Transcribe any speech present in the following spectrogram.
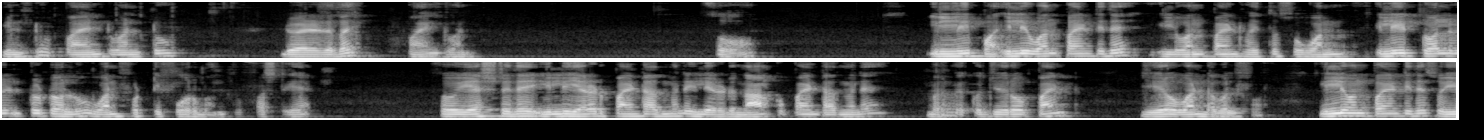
into point one two divided by point one so ಇಲ್ಲಿ ಪ, ಇಲ್ಲಿ ಒನ್ ಪಾಯಿಂಟ್ ಇದೆ, ಇಲ್ಲಿ ಒನ್ ಪಾಯಿಂಟ್ ಹೋಯ್ತು. ಸೊ ಒನ್ ಇಲ್ಲಿ twelve into twelve one forty four ಬಂತು ಫಸ್ಟ್ಗೆ ಸೊ ಎಷ್ಟಿದೆ? ಇಲ್ಲಿ ಎರಡು ಪಾಯಿಂಟ್ ಆದಮೇಲೆ, ಇಲ್ಲಿ ಎರಡು, ನಾಲ್ಕು ಪಾಯಿಂಟ್ ಆದಮೇಲೆ ಬರಬೇಕು. Zero point zero one double four ಇಲ್ಲಿ ಒಂದು ಪಾಯಿಂಟ್ ಇದೆ ಸೊ ಈ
